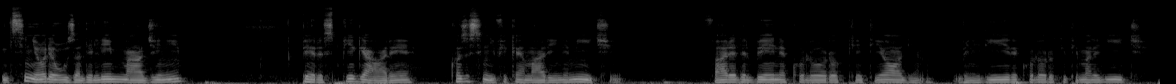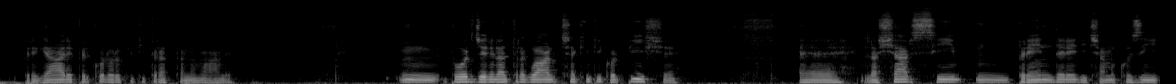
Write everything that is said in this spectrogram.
il Signore usa delle immagini per spiegare cosa significa amare i nemici, fare del bene a coloro che ti odiano, benedire coloro che ti maledici, pregare per coloro che ti trattano male, mm, porgere l'altra guardia a chi ti colpisce, eh, lasciarsi mh, prendere, diciamo così,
